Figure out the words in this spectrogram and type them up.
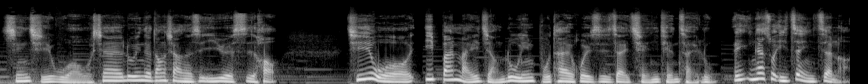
星期五哦。我现在录音的当下呢是一月四号。其实我一般来讲录音不太会是在前一天才录，诶，应该说一阵一阵啦。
